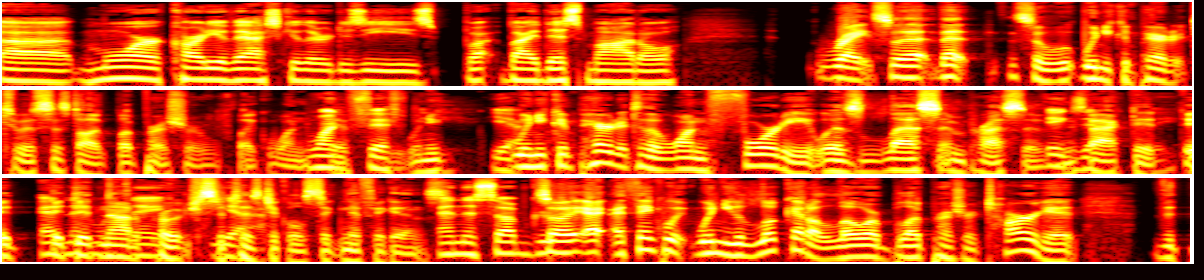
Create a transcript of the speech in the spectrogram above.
uh, more cardiovascular disease by, by this model. Right. So that, that so when you compared it to a systolic blood pressure of like 150, 150, when you yeah. when you compared it to the 140, it was less impressive. Exactly. In fact, it it, it did not they- approach yeah. statistical significance. And the subgroup so I, I think when you look at a lower blood pressure target, that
